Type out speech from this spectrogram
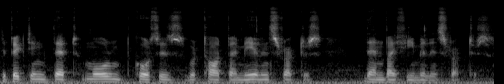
depicting that more courses were taught by male instructors than by female instructors.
